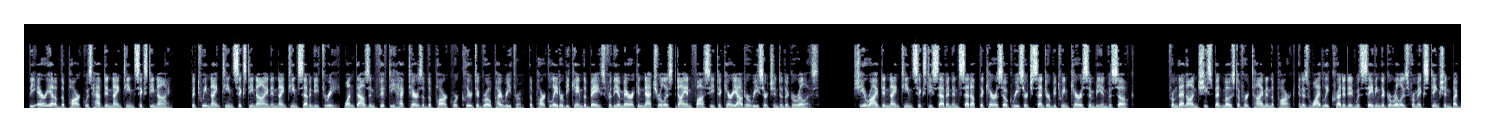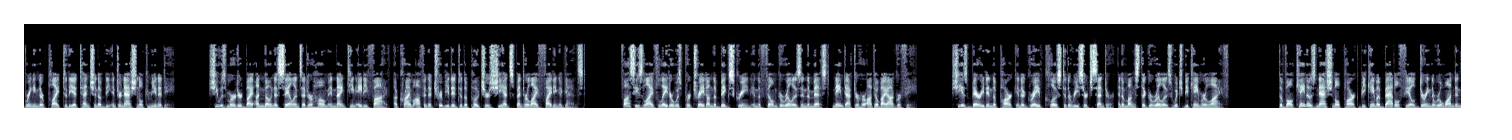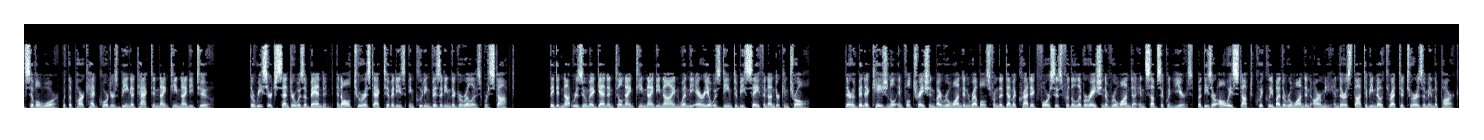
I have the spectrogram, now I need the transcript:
The area of the park was halved in 1969. Between 1969 and 1973, 1,050 hectares of the park were cleared to grow pyrethrum. The park later became the base for the American naturalist Dian Fossey to carry out her research into the gorillas. She arrived in 1967 and set up the Karisoke Research Center between Karisimbi and Visoke. From then on she spent most of her time in the park, and is widely credited with saving the gorillas from extinction by bringing their plight to the attention of the international community. She was murdered by unknown assailants at her home in 1985, a crime often attributed to the poachers she had spent her life fighting against. Fossey's life later was portrayed on the big screen in the film Gorillas in the Mist, named after her autobiography. She is buried in the park in a grave close to the research center, and amongst the gorillas which became her life. The Volcanoes National Park became a battlefield during the Rwandan Civil War, with the park headquarters being attacked in 1992. The research center was abandoned, and all tourist activities including visiting the gorillas were stopped. They did not resume again until 1999 when the area was deemed to be safe and under control. There have been occasional infiltration by Rwandan rebels from the Democratic Forces for the Liberation of Rwanda in subsequent years, but these are always stopped quickly by the Rwandan army and there is thought to be no threat to tourism in the park.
